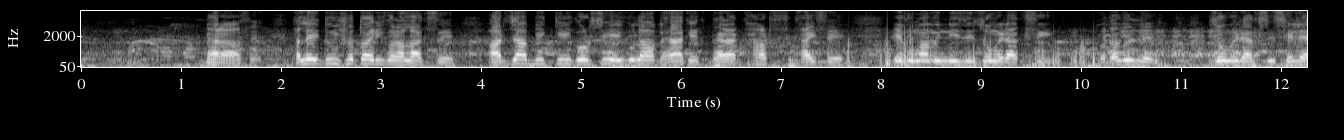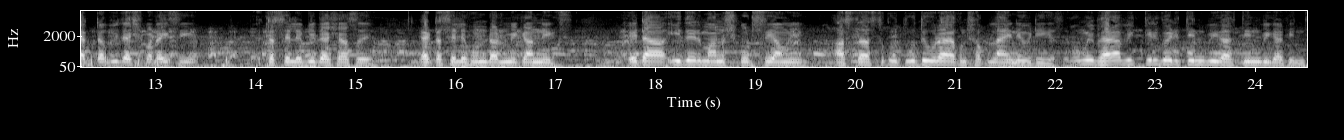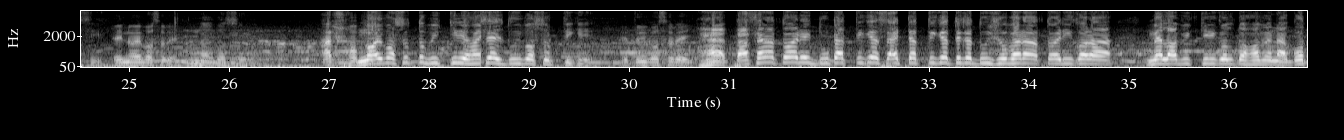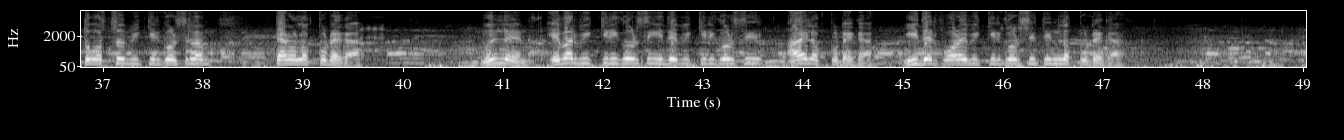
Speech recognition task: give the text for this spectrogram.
ভেড়া আছে। তাহলে এই দুইশো তৈরি করা লাগছে। আর যা বিক্রি করছি, এইগুলা ভেড়াকে ভেড়া খাট, খাইছে এবং আমি নিজে জমে রাখছি। কথা বুঝলেন? জমে রাখছি, ছেলে একটা বিদেশ পাঠাইছি, একটা ছেলে বিদেশ আছে, একটা ছেলে হোন্ডার মেকানিক্স এটা ঈদের মানুষ করছি আমি। আস্তে আস্তে করে তুতি ওরা এখন সব লাইনে উঠে গেছে। জমি ভেড়া বিক্রি করে তিন বিঘা তিন বিঘা কিনছি। এই নয় বছরে? নয় বছর। আর সব নয় বছর তো বিক্রি হয়েছে দুই বছর থেকে। দুই বছরেই? হ্যাঁ তাছাড়া তো আর এই দুটার থেকে চারটার থেকে থেকে দুইশো ভেড়া তৈরি করা মেলা বিক্রি করতে হবে না। গত বছর বিক্রি করছিলাম তেরো লক্ষ টাকা। বুঝলেন? এবার বিক্রি করছি ঈদে বিক্রি করছি আড়াই লক্ষ টাকা। ঈদের পরে বিক্রি করছি তিন লক্ষ টাকা।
